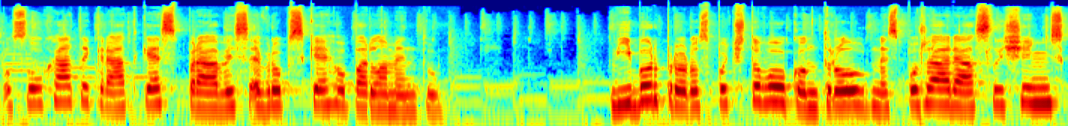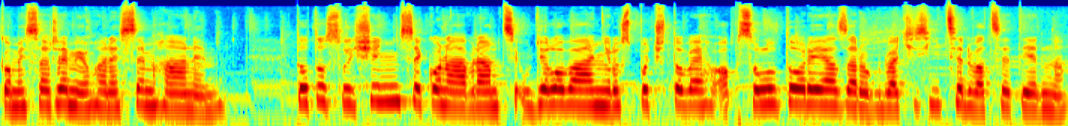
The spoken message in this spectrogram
Posloucháte krátké zprávy z Evropského parlamentu. Výbor pro rozpočtovou kontrolu dnes pořádá slyšení s komisařem Johannesem Hánem. Toto slyšení se koná v rámci udělování rozpočtového absolutoria za rok 2021.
